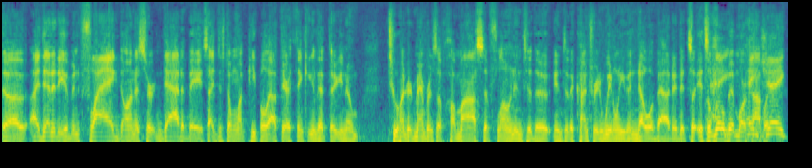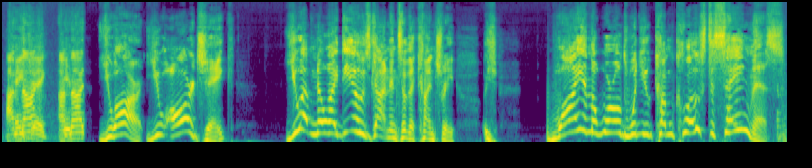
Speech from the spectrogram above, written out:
uh, identity have been flagged on a certain database. I just don't want people out there thinking that the you know 200 members of Hamas have flown into the into the country and we don't even know about it. It's a, it's a hey, little bit more hey, complicated. Jake, I'm hey, not. Jake, I'm it, not. You are. You are, Jake. You have no idea who's gotten into the country. Why in the world would you come close to saying this?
